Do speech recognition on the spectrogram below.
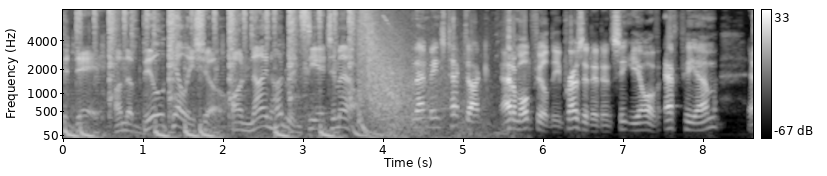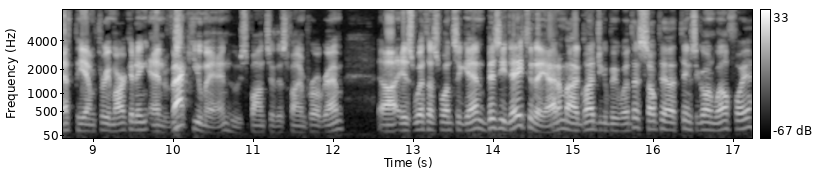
today on The Bill Kelly Show on 900 CHML. And that means Tech Talk. Adam Oldfield, the president and CEO of FPM, FPM3 Marketing, and Vacuuman, who sponsor this fine program, uh, is with us once again. Busy day today, Adam. Uh, glad you could be with us. Hope uh, things are going well for you.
